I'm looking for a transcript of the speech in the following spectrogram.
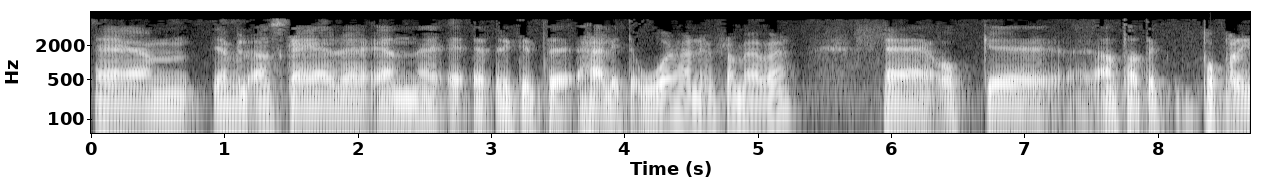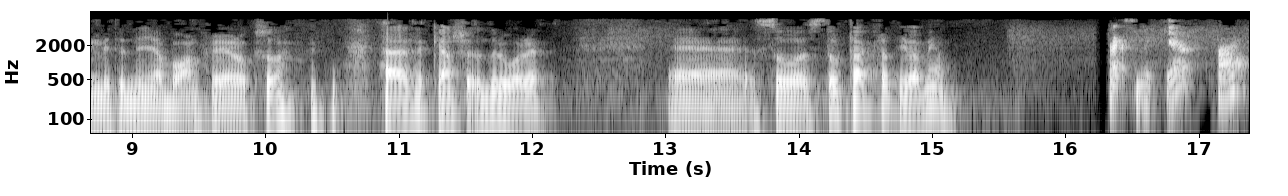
Eh, jag vill önska er en, ett, ett riktigt härligt år här nu framöver. Eh, och eh, antar att det poppar in lite nya barn för er också. här kanske under året. Eh, så stort tack för att ni var med. Tack så mycket. Tack.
